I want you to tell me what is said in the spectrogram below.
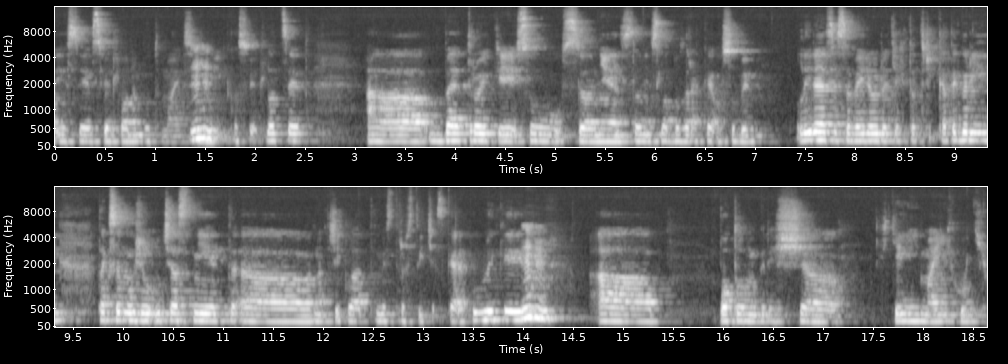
jestli je světlo nebo tma, jestli mm-hmm. jako světlocit. A B3 jsou silně, silně slabozraké osoby. Lidé, co se vejdou do těchto tří kategorií, tak se můžou účastnit například mistrovství České republiky mm-hmm. a potom, když uh, chtějí, mají chuť,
